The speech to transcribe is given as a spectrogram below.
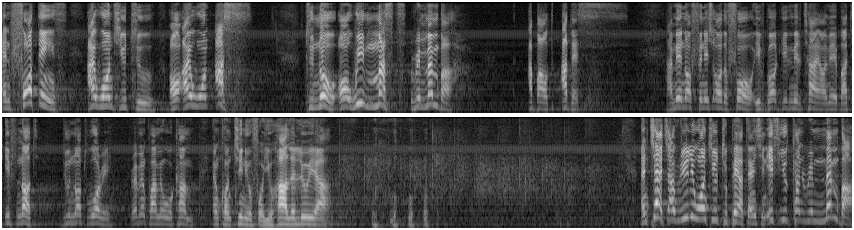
And four things I want you to, or I want us to know, or we must remember about others. I may not finish all the four. If God gives me the time, I may. But if not, do not worry. Reverend Kwame will come and continue for you. Hallelujah. and, church, I really want you to pay attention. If you can remember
